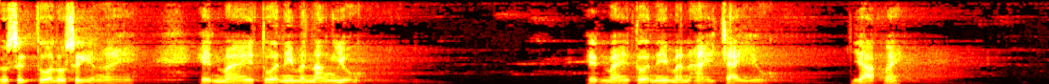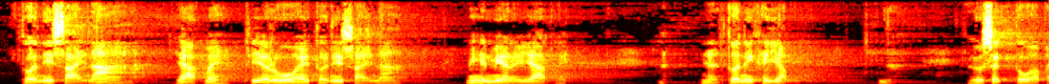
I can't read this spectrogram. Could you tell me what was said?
รู้สึกตัวรู้สึกยังไง เห็นไหมตัวนี้มันนั่งอยู่ เห็นไหมตัวนี้มันหายใจอยู่ ยากไหม ตัวนี้สายหน้า ยากไหม ที่จะรู้ไอ้ตัวนี้สายหน้า ไม่เห็นมีอะไรยากเลยเนี่ยตัวนี้ขยับ รู้สึกตัวไป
